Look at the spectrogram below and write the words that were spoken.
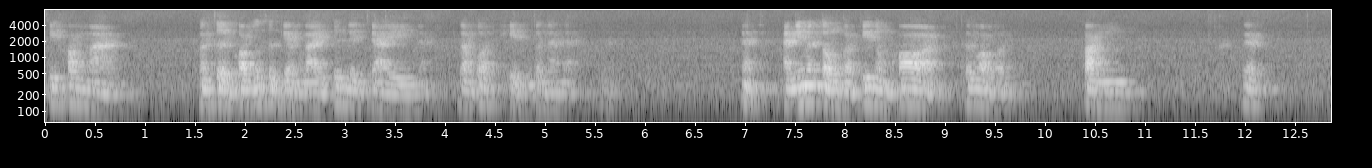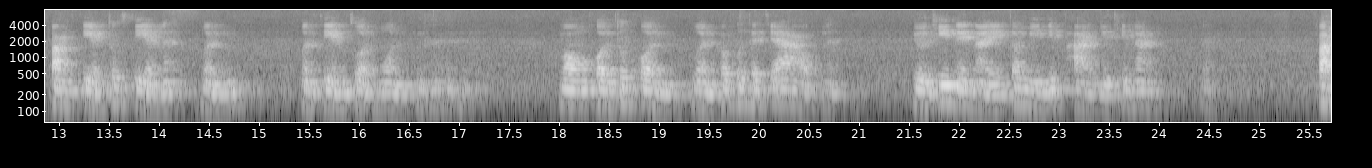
ที่เข้ามา มันเกิดความรู้สึกอย่างไรขึ้นในใจนะเราก็เห็นตรงนั้นแหละอันนี้มันตรงกับที่หลวงพ่อท่านบอกว่าฟังแบบฟังเสียงทุกเสียงนะเหมือนเหมือนเสียงสวดมนต์มองคนทุกคนเหมือนพระพุทธเจ้านะอยู่ที่ไหนๆก็มีนิพพานอยู่ที่นั่น ฟัง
